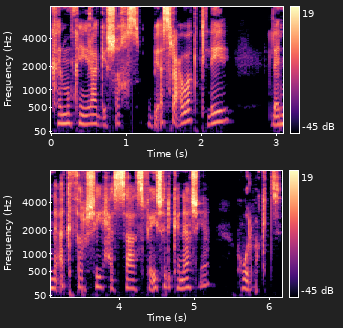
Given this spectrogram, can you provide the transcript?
كان ممكن يلاقي الشخص بأسرع وقت ليه؟ لأن أكثر شيء حساس في أي شركة ناشئة هو الوقت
